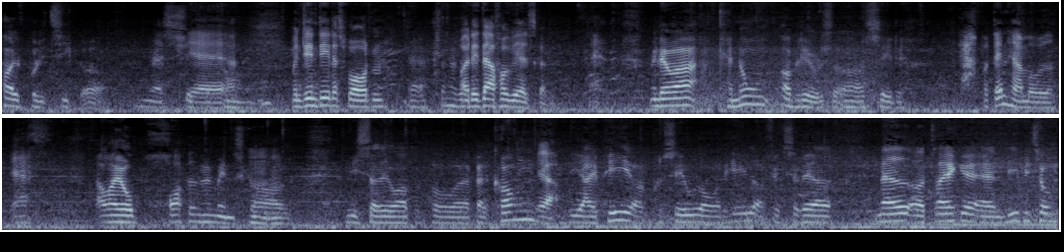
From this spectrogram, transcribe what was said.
holdpolitik og masse shit. Ja, ja. men det er en del af sporten, ja sådan er det. og det er derfor, vi elsker den. Men det var kanon oplevelse at se det. Ja, på den her måde. Ja, der var jo proppet med mennesker, mm. og vi sad jo oppe på uh, balkongen, Ja. VIP, og kunne se ud over det hele, og fik serveret mad og drikke af Libitum,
